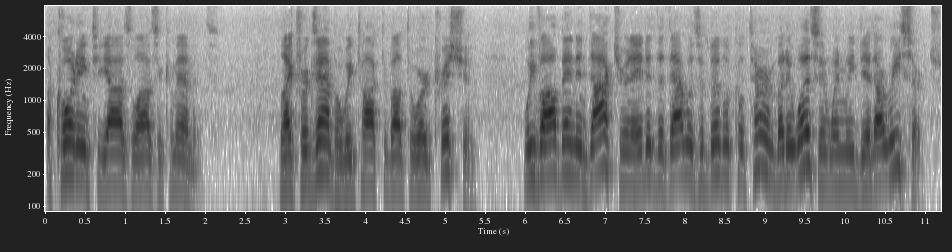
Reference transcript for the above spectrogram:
according to Yah's laws and commandments? Like, for example, we talked about the word Christian. We've all been indoctrinated that that was a biblical term, but it wasn't when we did our research.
